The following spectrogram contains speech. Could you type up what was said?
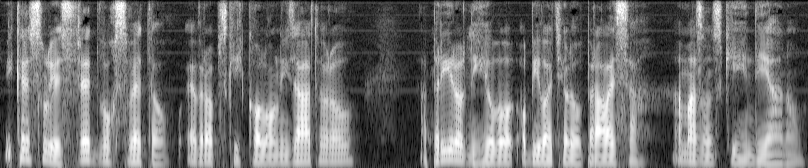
Vykresluje stred dvoch svetov, európskych kolonizátorov a prírodných obyvateľov pralesa, amazonských indiánov.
